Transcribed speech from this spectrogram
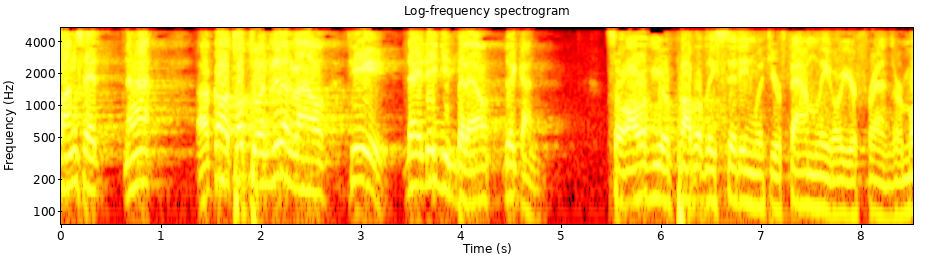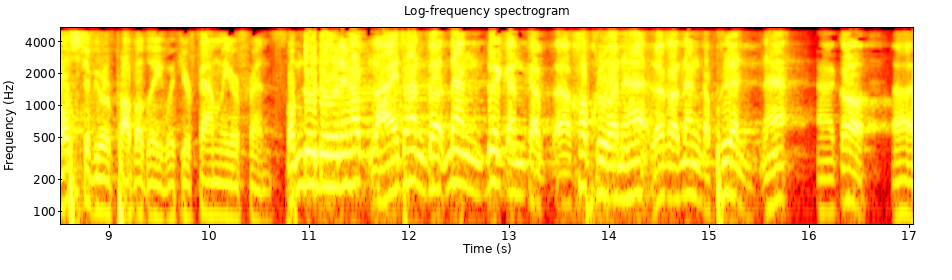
ฟังเสร็จนะฮะอ่า ก็ทบทวนเรื่องราวที่ได้ได้ยินไปแล้วด้วยกัน So all of you are probably sitting with your family or your friends, or most of you are probably with your family or friends. ผมดูดูนะครับหลายท่านก็นั่งด้วยกันกับเอ่อครอบครัวนะฮะแล้วก็นั่งกับเพื่อนนะฮะอ่าก็เอ่อ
